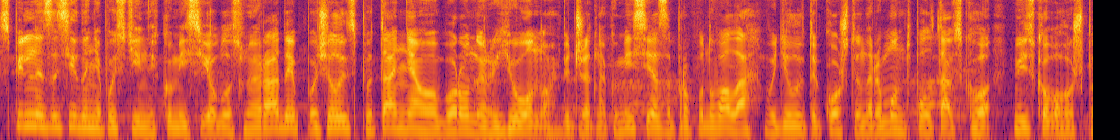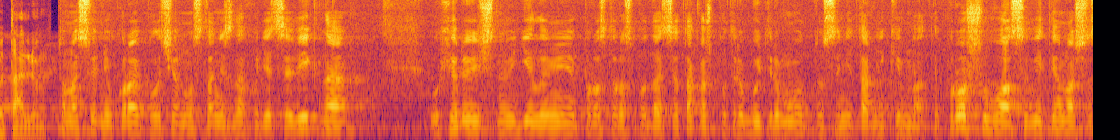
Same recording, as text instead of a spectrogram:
Спільне засідання постійних комісій обласної ради почали з питання оборони регіону. Бюджетна комісія запропонувала виділити кошти на ремонт полтавського військового шпиталю. На сьогодні в край плачевному стані знаходяться вікна у хірургічному відділенні, просто розпадаються. Також потребують ремонту санітарні кімнати. Прошу вас увійти в наше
